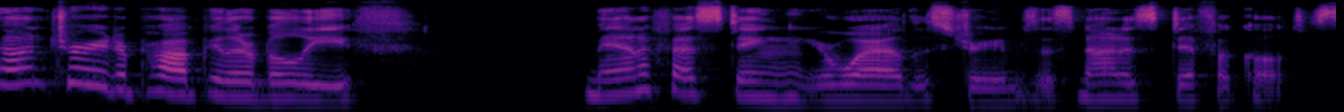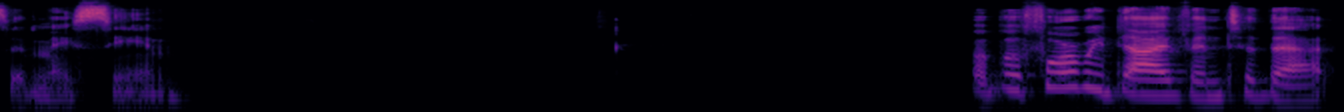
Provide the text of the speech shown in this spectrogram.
Contrary to popular belief, manifesting your wildest dreams is not as difficult as it may seem. But before we dive into that,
